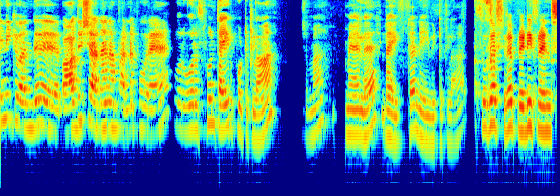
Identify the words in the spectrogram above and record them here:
இன்னைக்கு வந்து பாதுஷா தான் நான் பண்ண போகிறேன் ஒரு ஒரு ஸ்பூன் தயிர் போட்டுக்கலாம். சும்மா மேலே லைட்டாக நெய் விட்டுக்கலாம். சுகர் சிரப் ரெடி ஃப்ரெண்ட்ஸ்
